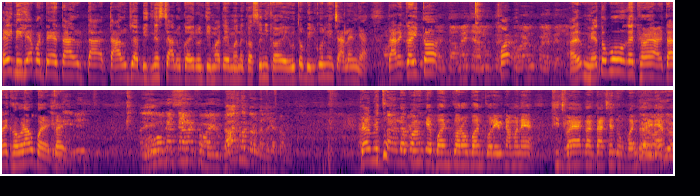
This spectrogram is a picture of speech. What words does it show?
એ નીલિયા પણ તે તાર- તા- તારું જે બિઝનેસ ચાલુ કર્યું તેમાં તે મને કશું નહીં ખબર એવું તો બિલકુલ નહીં ચાલે ને તારે કઈ તો તમે ચાલુ કર- પણ- ખવાડવું અરે મેં તો બહુ વખત ખવડાવે તારે ખવડાવવું પડે કઈ બહુ વખત ક્યારે ખવાયું? રાજ બંધ કરો પહેલા યાર તમે ત્યાં મિત્રો આ લોકો એમ કે બંધ કરો બંધ કરો એવી રીતના મને ખીજવાયા કરતા છે તો હું બંધ કરી કરો.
